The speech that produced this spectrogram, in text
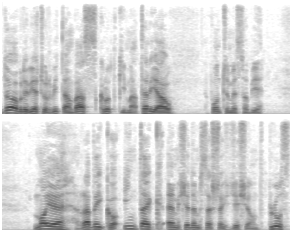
Dobry wieczór, witam Was. Krótki materiał. Włączymy sobie moje radyjko Intek M760 Plus.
